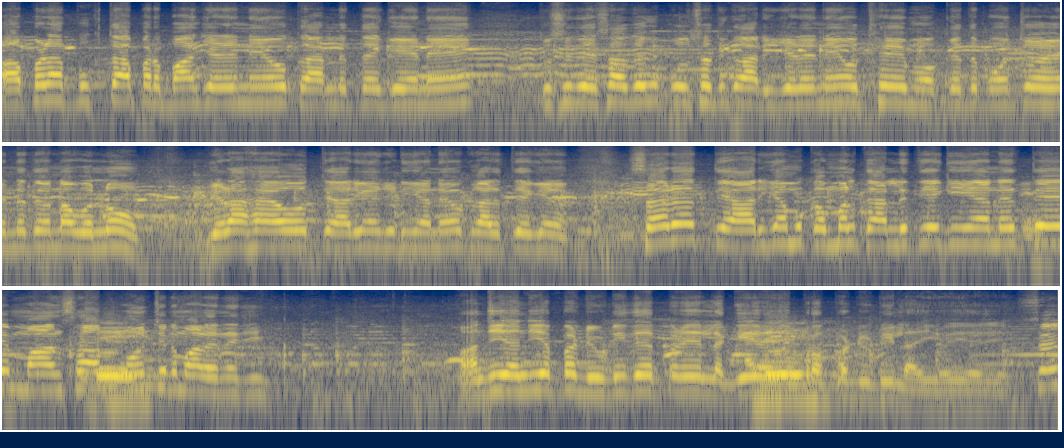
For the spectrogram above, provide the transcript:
ਆਪਣਾ ਪੁਖਤਾ ਪ੍ਰਬੰਧ ਜਿਹੜੇ ਨੇ ਉਹ ਕਰ ਲਿੱਤੇ ਗਏ ਨੇ। ਤੁਸੀਂ ਦੇਖ ਸਕਦੇ ਹੋ ਕਿ ਪੁਲਿਸ ਅਧਿਕਾਰੀ ਜਿਹੜੇ ਨੇ ਉੱਥੇ ਮੌਕੇ ਤੇ ਪਹੁੰਚੇ ਹੋਏ ਨੇ ਤੇ ਉਹਨਾਂ ਵੱਲੋਂ ਜਿਹੜਾ ਹੈ ਉਹ ਤਿਆਰੀਆਂ ਜਿਹੜੀਆਂ ਨੇ ਉਹ ਕਰ ਦਿੱਤੀਆਂ ਗਈਆਂ ਨੇ। ਸਰ, ਤਿਆਰੀਆਂ ਮੁਕੰਮਲ ਕਰ ਲਿੱਤੀਆਂ ਗਈਆਂ ਨੇ ਤੇ ਮਾਨ ਸਾਹਿਬ ਪਹੁੰਚਣ ਵਾਲੇ ਨੇ ਜੀ। ਹਾਂਜੀ ਹਾਂਜੀ ਆਪਾਂ ਡਿਊਟੀ ਤੇ ਆਪਣੇ ਲੱਗੇ ਹੋਏ ਪ੍ਰੋਪਰ ਡਿਊਟੀ ਲਾਈ ਹੋਈ ਹੈ ਜੀ। ਸਰ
